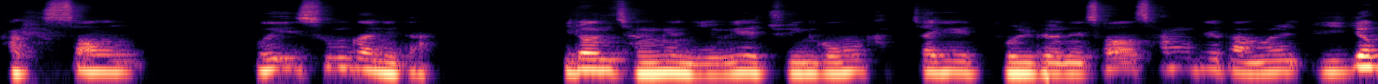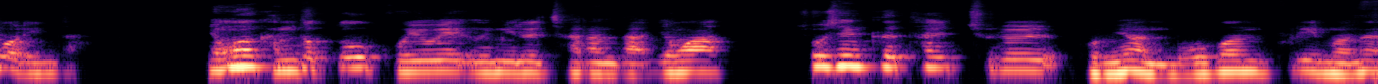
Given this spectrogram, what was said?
각성의 순간이다. 이런 장면 이후에 주인공은 갑자기 돌변해서 상대방을 이겨버린다. 영화 감독도 고요의 의미를 잘한다. 영화 쇼생크 탈출을 보면 모건 프리먼은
